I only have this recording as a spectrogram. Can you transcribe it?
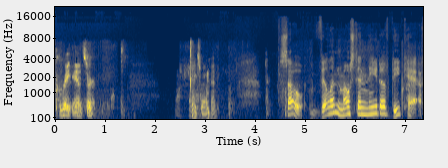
great answer. Thanks, man. Okay. So, villain most in need of decaf.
